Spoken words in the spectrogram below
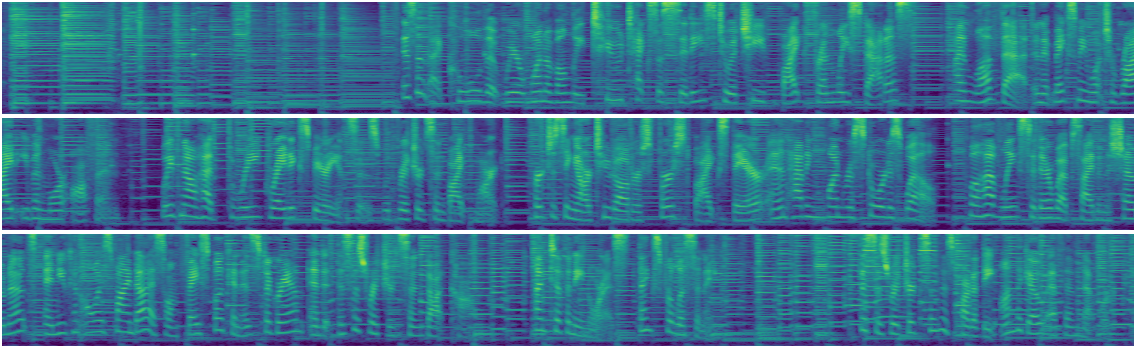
Isn't that cool that we're one of only two Texas cities to achieve bike friendly status? I love that, and it makes me want to ride even more often. We've now had three great experiences with Richardson Bike Mart, purchasing our two daughters' first bikes there and having one restored as well. We'll have links to their website in the show notes, and you can always find us on Facebook and Instagram and at thisisrichardson.com. I'm Tiffany Norris. Thanks for listening. This is Richardson as part of the On the Go FM network.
